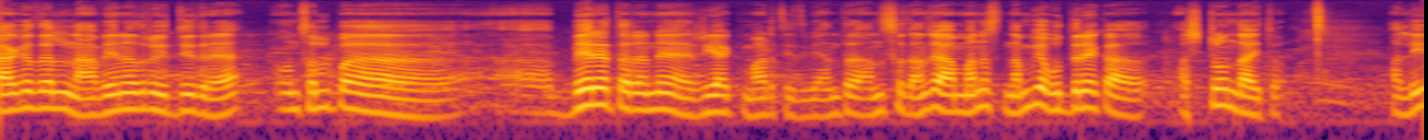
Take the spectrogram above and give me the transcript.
ಜಾಗದಲ್ಲಿ ನಾವೇನಾದರೂ ಇದ್ದಿದ್ರೆ ಒಂದು ಸ್ವಲ್ಪ ಬೇರೆ ಥರನೇ ರಿಯಾಕ್ಟ್ ಮಾಡ್ತಿದ್ವಿ ಅಂತ ಅನಿಸುತ್ತೆ. ಅಂದರೆ ಆ ಮನಸ್ಸು ನಮಗೆ ಉದ್ರೇಕ ಅಷ್ಟೊಂದಾಯಿತು. ಅಲ್ಲಿ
